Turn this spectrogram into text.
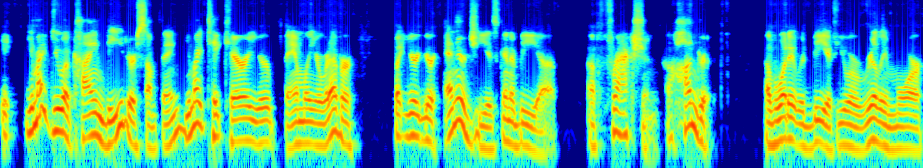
you might do a kind deed or something. You might take care of your family or whatever but your your energy is going to be a, a fraction a hundredth of what it would be if you were really more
